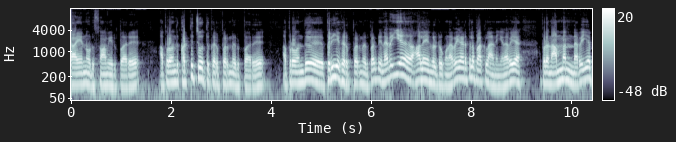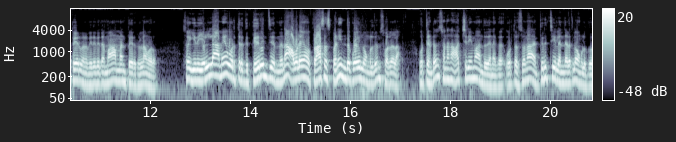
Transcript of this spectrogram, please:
ராயன் ஒரு சுவாமி இருப்பார் அப்புறம் வந்து கட்டுச்சோத்து கருப்பர்னு இருப்பார் அப்புறம் வந்து பெரிய கருப்பர்னு இருப்பார் இப்படி நிறைய ஆலயங்கள் இருக்கும். நிறைய இடத்துல பார்க்கலாம் நீங்கள் நிறைய அப்புறம் அந்த அம்மன் நிறைய பேர் வரும். விதவிதமாக அம்மன் பேர்கள்லாம் வரும். ஸோ இது எல்லாமே ஒருத்தருக்கு தெரிஞ்சிருந்ததுன்னா அவளையும் ப்ராசஸ் பண்ணி இந்த கோயில் உங்களுதுன்னு சொல்லலாம். ஒருத்தர்கிட்ட வந்து ஆச்சரியமாக இருந்தது எனக்கு. ஒருத்தர் சொன்னால் திருச்சியில் இந்த இடத்துல உங்களுக்கு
